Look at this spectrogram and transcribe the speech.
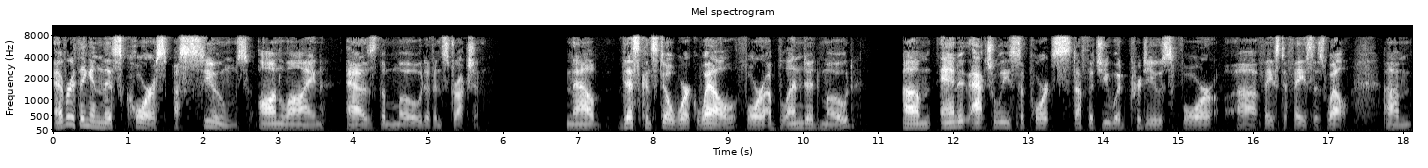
everything in this course assumes online as the mode of instruction. Now, this can still work well for a blended mode, um, and it actually supports stuff that you would produce for face to face as well. Um,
